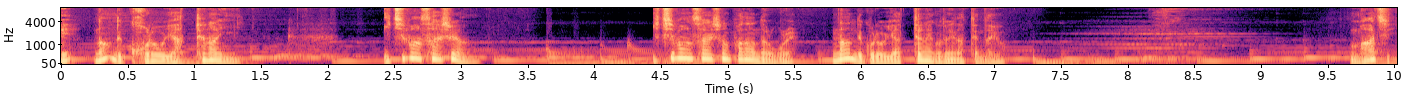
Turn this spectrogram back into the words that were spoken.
え？なんでこれをやってない？一番最初やん。一番最初のパターンだろ、これ。なんでこれをやってないことになってんだよ？マジ？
